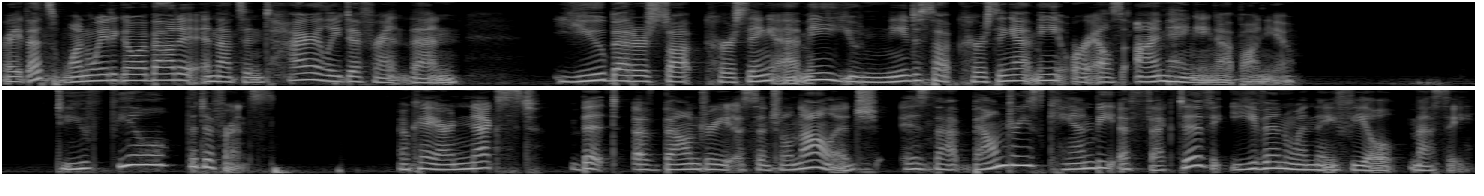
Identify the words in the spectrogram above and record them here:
Right? That's one way to go about it. And that's entirely different than you better stop cursing at me. You need to stop cursing at me, or else I'm hanging up on you. Do you feel the difference? Okay, our next bit of boundary essential knowledge is that boundaries can be effective even when they feel messy.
